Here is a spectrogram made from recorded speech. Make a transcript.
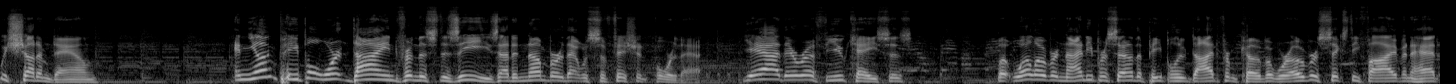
We shut them down. And young people weren't dying from this disease at a number that was sufficient for that. Yeah, there were a few cases, but well over 90% of the people who died from COVID were over 65 and had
